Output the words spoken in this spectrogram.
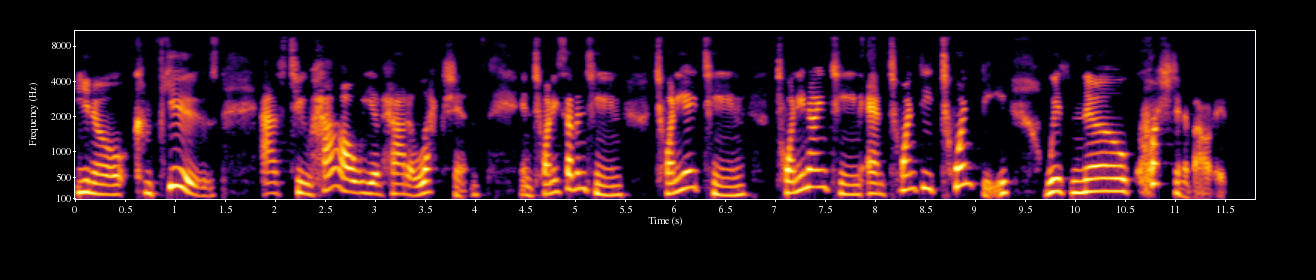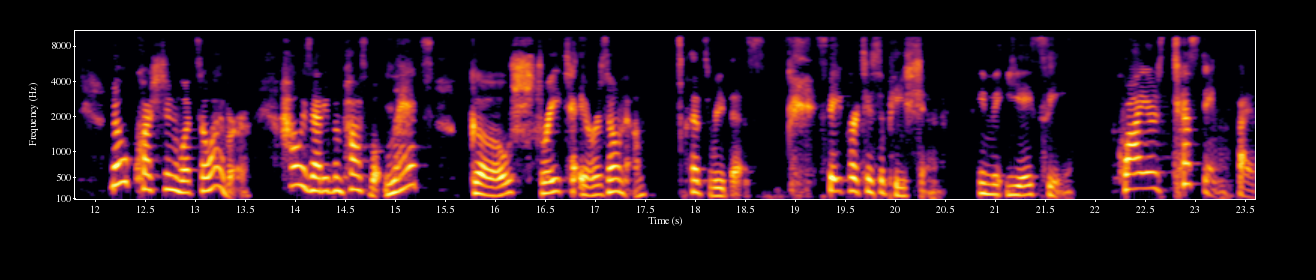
you know, confused as to how we have had elections in 2017, 2018, 2019, and 2020 with no question about it. No question whatsoever. How is that even possible? Let's go straight to Arizona. Let's read this. State participation in the EAC requires testing by a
